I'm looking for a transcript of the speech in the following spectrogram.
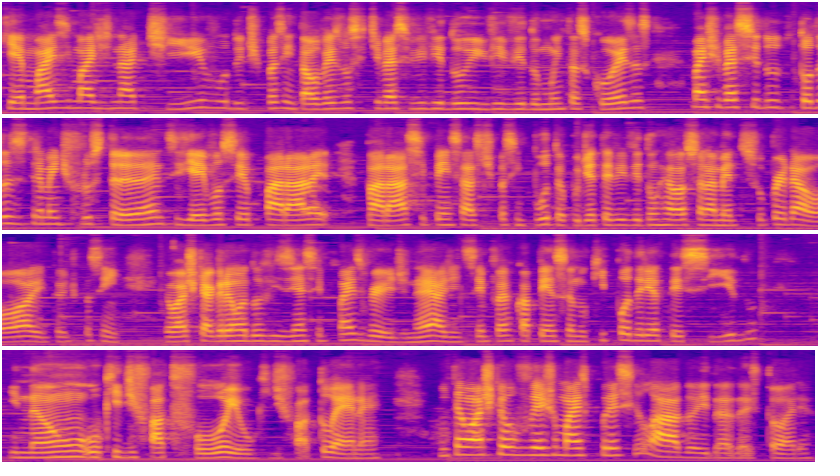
que é mais imaginativo, do tipo assim, talvez você tivesse vivido e vivido muitas coisas, mas tivesse sido todas extremamente frustrantes, e aí você parar, parasse e pensasse, tipo assim, puta, eu podia ter vivido um relacionamento super da hora. Então, tipo assim, eu acho que a grama do vizinho é sempre mais verde, né? A gente sempre vai ficar pensando o que poderia ter sido e não o que de fato foi, ou o que de fato é, né? Então acho que eu vejo mais por esse lado aí da, da história.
